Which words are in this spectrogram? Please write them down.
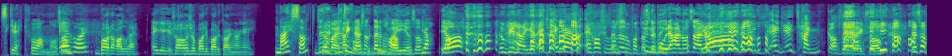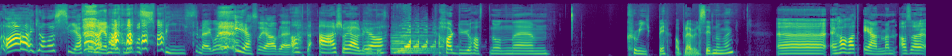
skrekk for vannet og Jeg sånn. òg. Bader aldri. Jeg klarer ikke å bade i badekar engang. Jeg. Nei, sant? Du, du tenker det er sånn Det er en hai og sånn? Ja. Åh, nå begynner jeg igjen. Jeg, jeg, jeg, så, jeg har så Det er sånn stor fantasi. Under bordet her nå, så er det Ja, jeg, tenker sånn, liksom. Det er sånn Å, jeg klarer å se for meg en hai komme opp og spise meg, og det er så jævlig. Ah, det er så jævlig, Ja. Har du hatt noen ehm, creepy opplevelser noen gang? Uh, jeg har hatt én, men altså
